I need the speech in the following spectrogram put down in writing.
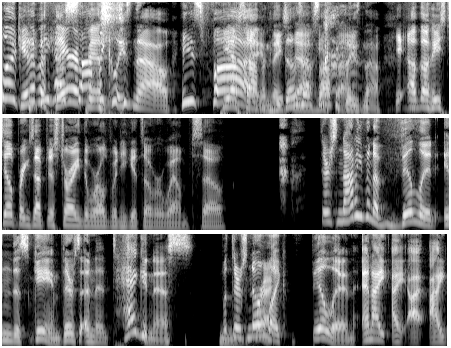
Look, get him a he has therapist. Sophocles now. He's fine. has Sophocles he does now. have Sophocles now. Yeah, although he still brings up destroying the world when he gets overwhelmed. So There's not even a villain in this game. There's an antagonist, but there's no Correct. like villain. And I, I, I, I,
